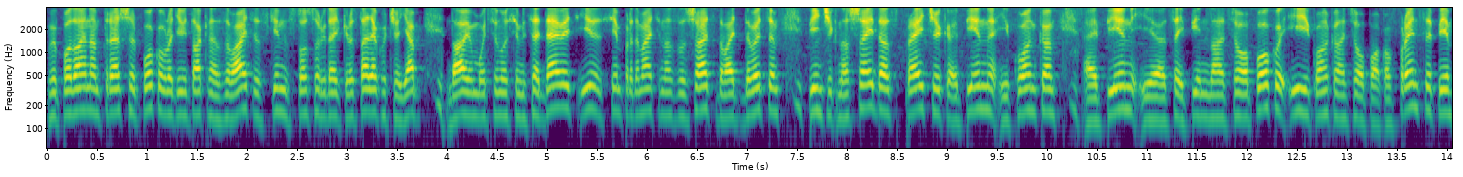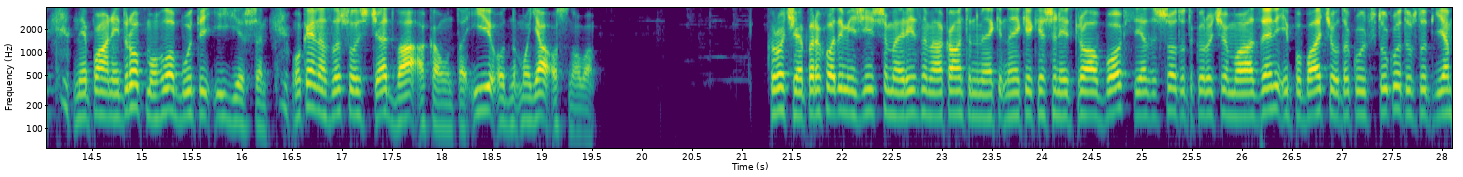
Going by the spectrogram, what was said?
випадає нам трешер поко, вроді він так називається. Скін 149 кристалів, хоча я б дав йому ціну 79 і 7 предметів нас залишається. Давайте дивитися. Пінчик на шейда, спрейчик, пін, іконка, е, пін, і е, цей пін на цього поко, і іконка на цього пака. В принципі, непоганий дроп могло бути і гірше. Окей, у нас залишилось ще два аккаунта і одна, моя основа. Коротше, я переходив між іншими різними аккаунтами, на яких я ще не відкривав бокс. Я зайшов тут, коротше, в магазин і побачив таку штуку, тож тут є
